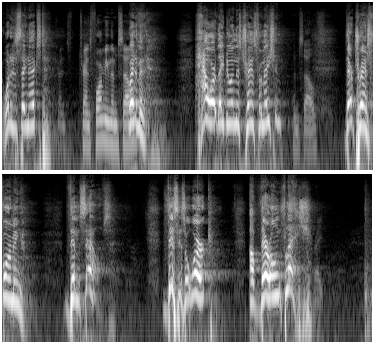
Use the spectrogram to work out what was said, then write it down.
What did it say next? Trans- transforming themselves. Wait a minute. How are they doing this transformation? Themselves. They're transforming themselves. This is a work of their own flesh. Right.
